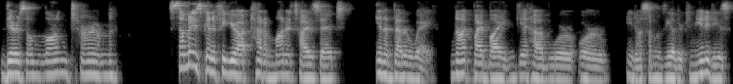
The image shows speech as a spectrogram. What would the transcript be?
there's a long term, somebody's going to figure out how to monetize it in a better way, not by buying GitHub or, or, you know, some of the other communities,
